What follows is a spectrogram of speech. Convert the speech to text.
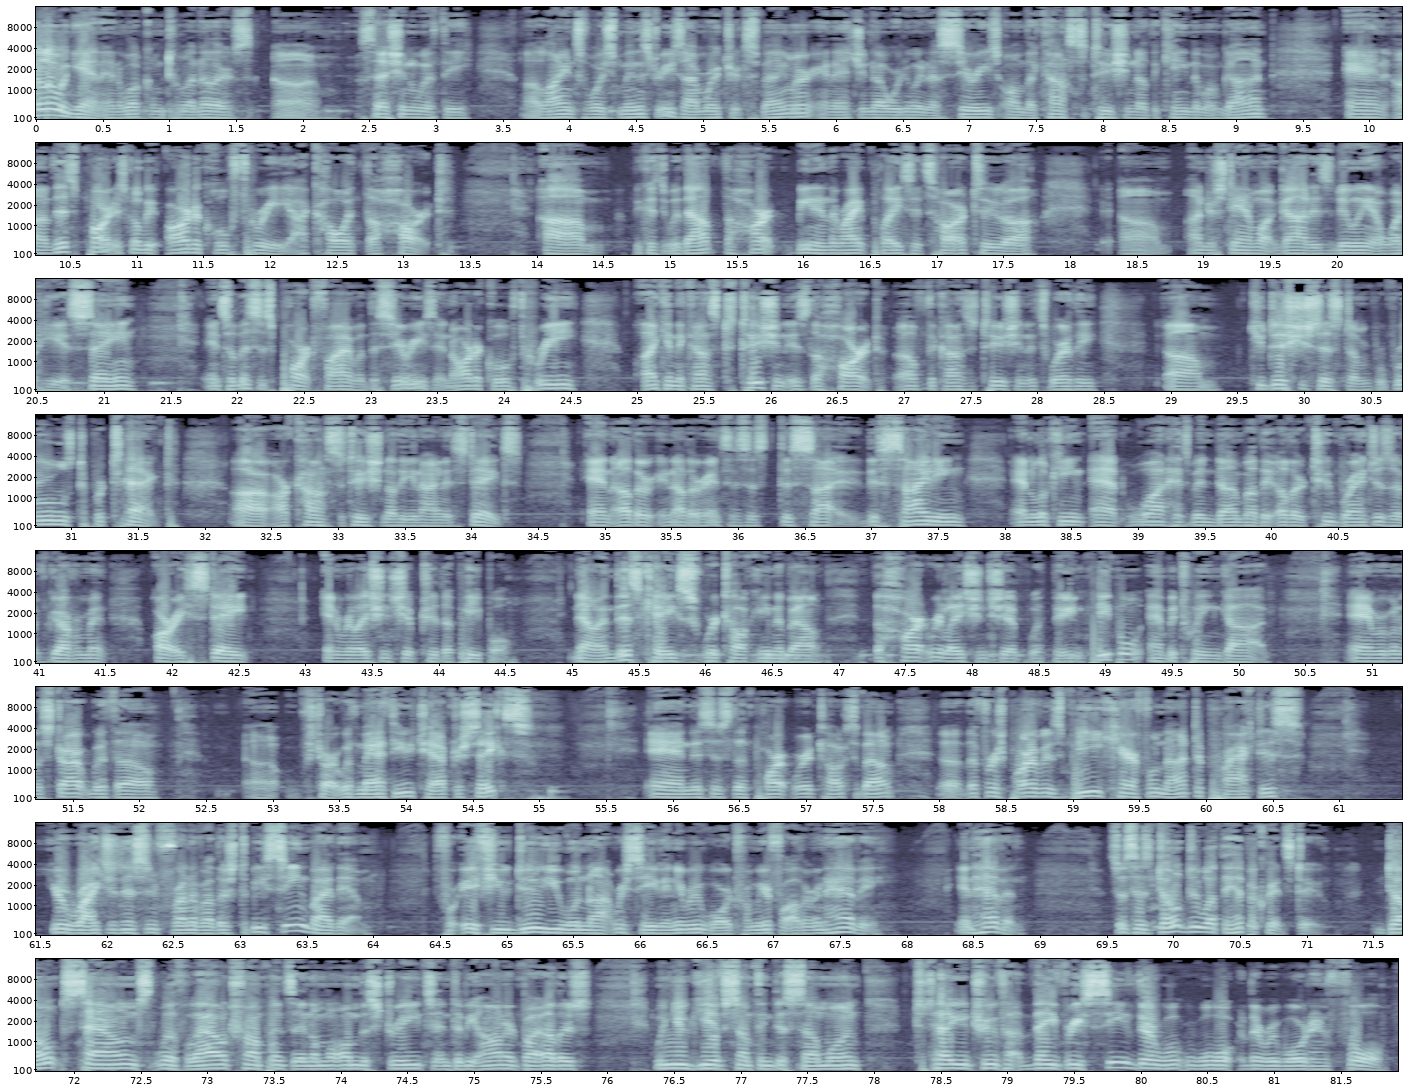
Hello again, and welcome to another uh, session with the Alliance Voice Ministries. I'm Richard Spangler, and as you know, we're doing a series on the Constitution of the Kingdom of God. And uh, this part is going to be Article 3. I call it the heart. Um, because without the heart being in the right place, it's hard to uh, um, understand what God is doing or what He is saying. And so, this is part five of the series. And Article 3, like in the Constitution, is the heart of the Constitution. It's where the um, judicial system rules to protect uh, our Constitution of the United States, and other in other instances deciding and looking at what has been done by the other two branches of government or a state in relationship to the people. Now, in this case, we're talking about the heart relationship between people and between God, and we're going to start with uh, uh, start with Matthew chapter six. And this is the part where it talks about uh, the first part of it is be careful not to practice your righteousness in front of others to be seen by them. For if you do, you will not receive any reward from your Father in heaven. In heaven. So it says, don't do what the hypocrites do. Don't sound with loud trumpets and on the streets and to be honored by others when you give something to someone. To tell you the truth, they've received their, their reward in full.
